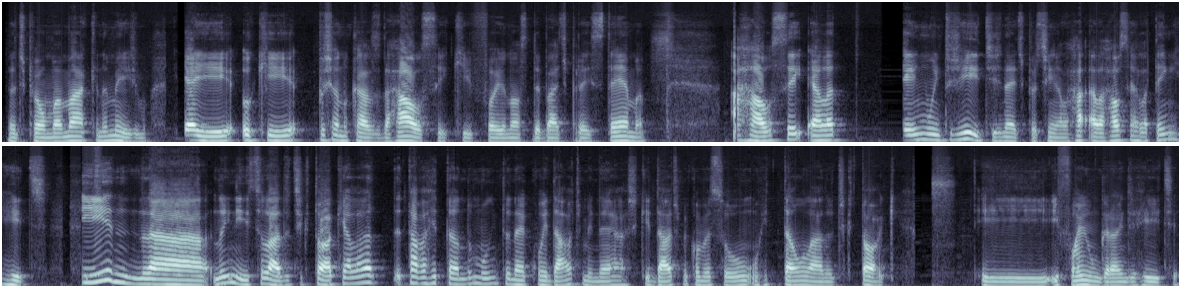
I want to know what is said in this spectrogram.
Então, tipo, é uma máquina mesmo. E aí, o que, puxando o caso da House, que foi o nosso debate para esse tema, a House, ela tem muitos hits, né? Tipo, assim, ela, ela ela tem hits. E na, no início lá do TikTok, ela tava hitando muito, né, com o Doubt Me, né? Acho que Doubt Me começou um, um hitão lá no TikTok. E, e foi um grande hit.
